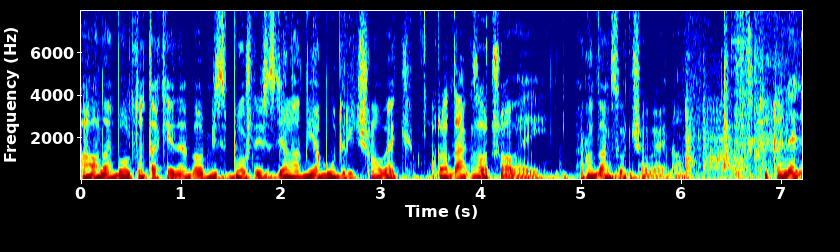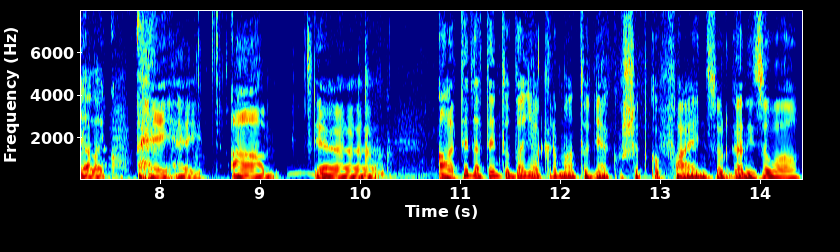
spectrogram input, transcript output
ale bol to taký jeden veľmi zbožný, vzdelaný a múdry človek. Rodák z Očovej. Rodák z Očovej, no. Tuto nedaleko. Hej, hej. A, e, ale teda tento Daniel Krman to nejako všetko fajn zorganizoval,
